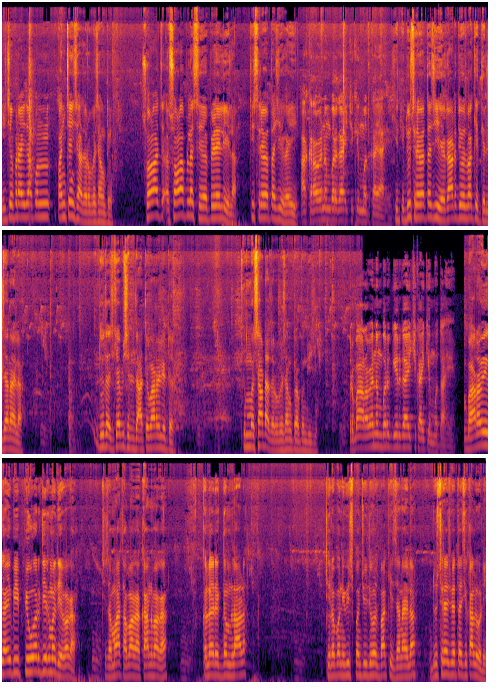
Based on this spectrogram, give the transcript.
हिचे प्राईज आपण पंच्याऐंशी हजार रुपये सांगतोय. सोळा सोळा प्लस पिळेली हिला. तिसऱ्या व्यताची गाई अकराव्या नंबर गायची किंमत काय आहे? ही दुसऱ्या व्यताची एक आठ दिवस बाकी आहेत तिला जाणायला. दुधाची कॅपॅसिटी दहा ते बारा लिटर. किंमत साठ हजार रुपये सांगतो आपण तिची. तर बाराव्या नंबर गिर गायची काय किंमत आहे? बारावी गाई बी प्युअर गिरमध्ये आहे बघा. तिचा माथा बघा कान बघा. कलर एकदम लाल. तिला पण वीस पंचवीस दिवस बाकी आहे जाणायला दुसऱ्याच व्यताची कालवडी.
